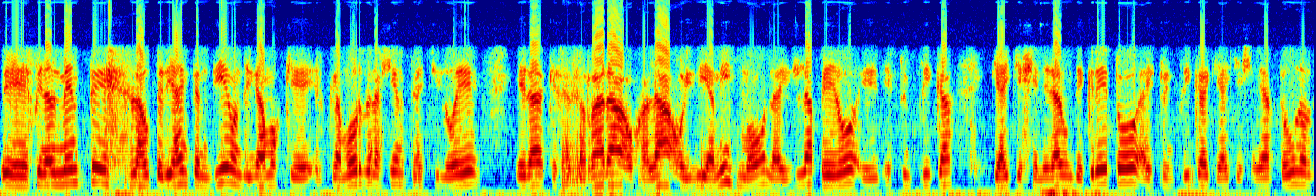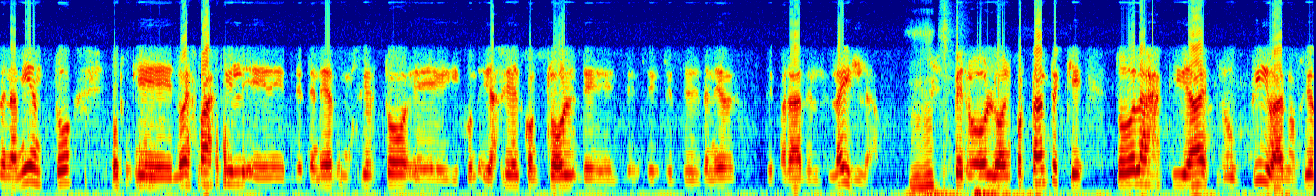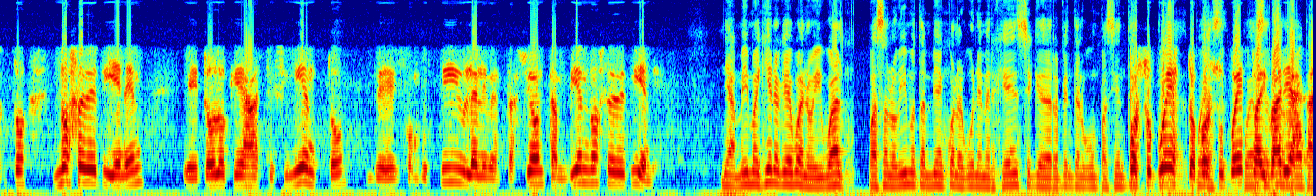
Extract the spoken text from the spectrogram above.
eh, finalmente las autoridades entendieron, digamos, que el clamor de la gente de Chiloé era que se cerrara, ojalá hoy día mismo, la isla, pero eh, esto implica que hay que generar un decreto, esto implica que hay que generar todo un ordenamiento, porque no es fácil eh, de tener un cierto, y hacer el control de, tener, de parar la isla. Pero lo importante es que todas las actividades productivas, ¿no es cierto?, no se detienen, eh, todo lo que es abastecimiento de combustible, alimentación, también no se detiene. Ya, me imagino que, bueno, igual pasa lo mismo también con alguna emergencia, que de repente algún paciente... Por supuesto, por supuesto, hay varias...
